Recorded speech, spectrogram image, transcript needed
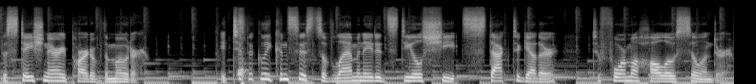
the stationary part of the motor. It typically consists of laminated steel sheets stacked together to form a hollow cylinder.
